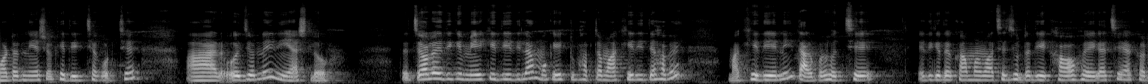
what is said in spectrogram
মটন নিয়ে এসো, খেতে ইচ্ছা করছে। আর ওই জন্যই নিয়ে আসলো। তো চলো এদিকে মেয়েকে দিয়ে দিলাম। ওকে একটু ভাতটা মাখিয়ে দিতে হবে। মাখিয়ে দিয়ে নিই। তারপর হচ্ছে, এদিকে দেখো আমার মাছের ঝোলটা দিয়ে খাওয়া হয়ে গেছে। এখন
